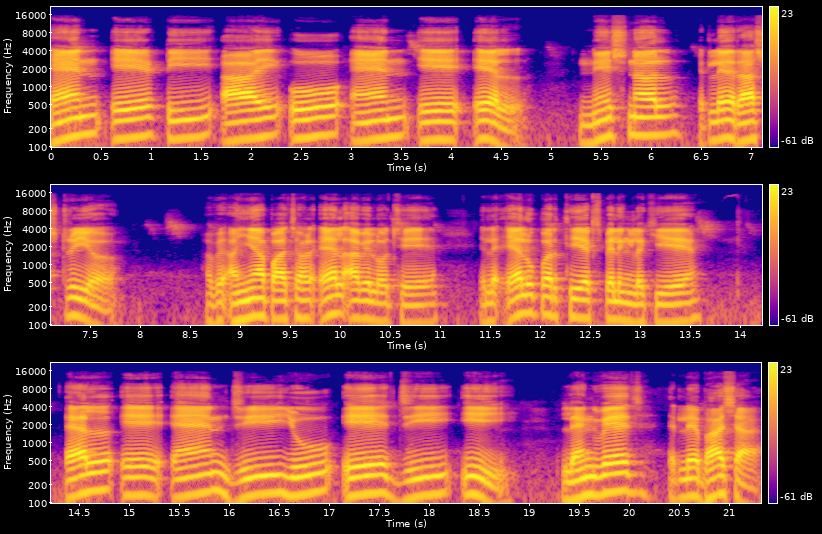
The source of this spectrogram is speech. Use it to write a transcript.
N A T I O N A L national એટલે રાષ્ટ્રીય. હવે અહીંયા પાછળ એલ આવેલો છે, એટલે એલ ઉપરથી એક સ્પેલિંગ લખીએ. L A N G U A G E language એટલે ભાષા.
